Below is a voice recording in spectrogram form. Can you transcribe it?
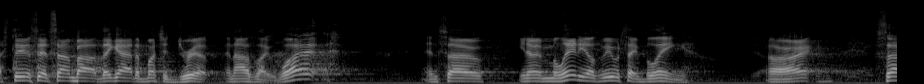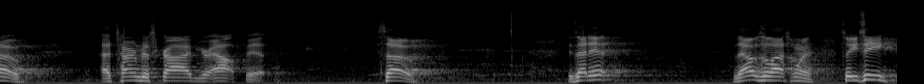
A student said something about they got a bunch of drip, and I was like, what? And so, you know, in millennials, we would say bling. All right. So, a term to describe your outfit. So, is that it? So that was the last one. So you see,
